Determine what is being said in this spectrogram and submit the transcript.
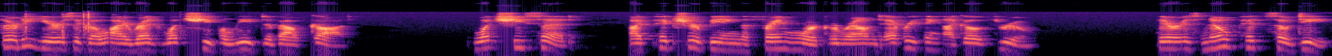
Thirty years ago, I read what she believed about God. What she said, I picture being the framework around everything I go through. There is no pit so deep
